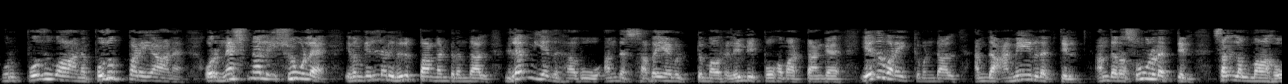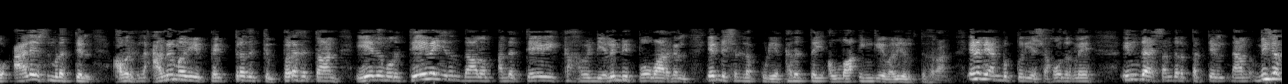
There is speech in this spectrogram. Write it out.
ஒரு பொதுவான பொதுப்படையான ஒரு நேஷனல் இஷ்யூல இவங்க எல்லாரும் இருப்பாங்க என்றிருந்தால் லம் யத்ஹபு அந்த சபையை விட்டும் அவர்கள் எழுதி போக மாட்டாங்க. எது வரைக்கும் என்றால் அந்த அமீரிடத்தில் அந்த ரசூலிடத்தில் சல்லல்லாஹோ அலேசமிடத்தில் அவர்கள் அனுமதி பெற்றதுக்கு பிறகுதான் ஏதும் ஒரு தேவை இருந்தாலும் அந்த தேவைக்காக வேண்டி எழும்பி போவார்கள் என்று சொல்லக்கூடிய கருத்தை அல்லாஹ் இங்கே வலியுறுத்துகிறான். எனவே அன்புக்குரிய சகோதரர்களே இந்த சந்தர்ப்பத்தில் நான் மிக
